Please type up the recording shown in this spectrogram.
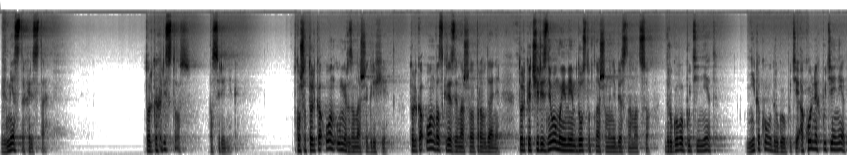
вместо Христа. Только Христос. посредник. Потому что только Он умер за наши грехи. Только Он воскрес для нашего оправдания. Только через Него мы имеем доступ к нашему Небесному Отцу. Другого пути нет. Никакого другого пути. Окольных путей нет.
